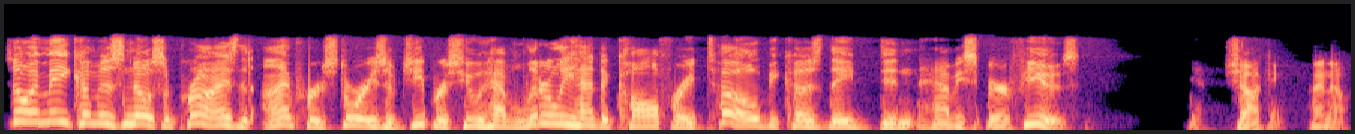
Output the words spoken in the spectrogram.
So it may come as no surprise that I've heard stories of Jeepers who have literally had to call for a tow because they didn't have a spare fuse. Yeah, shocking, I know.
